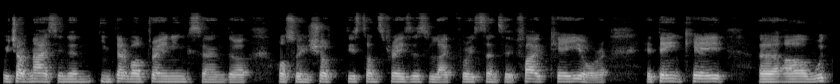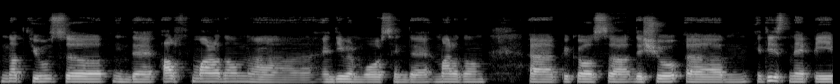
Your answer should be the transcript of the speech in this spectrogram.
which are nice in the interval trainings and also in short distance races, like for instance a 5k or a 10k. Uh, I would not use uh, in the half marathon uh, and even worse in the marathon because the shoe um, it is snappy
